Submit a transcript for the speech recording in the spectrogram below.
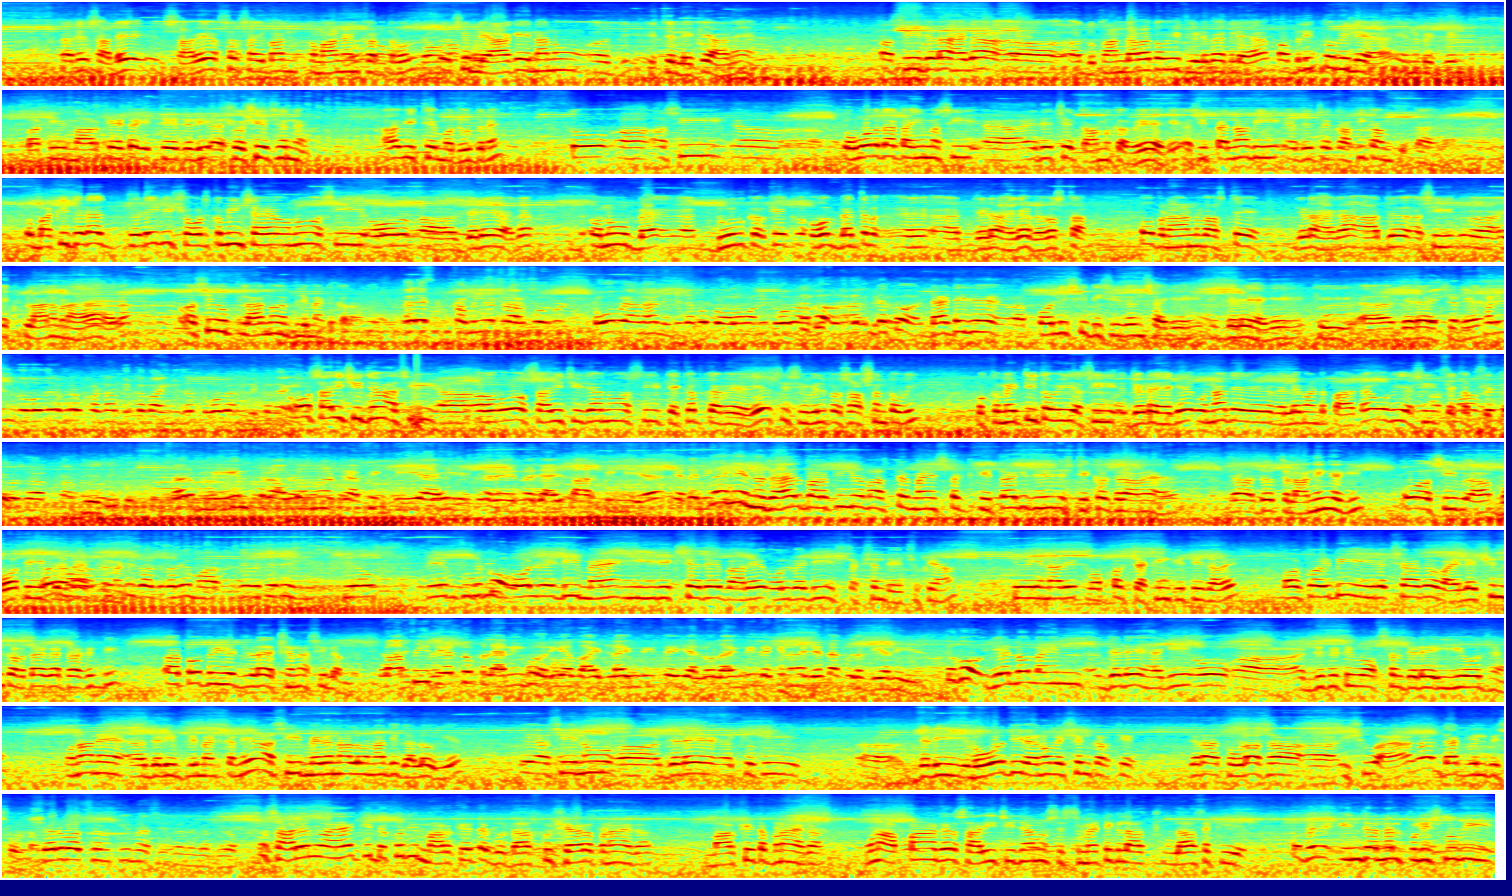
ਅਤੇ ਸਾਡੇ, ਸਾਰੇ ਅਫਸਰ, ਸਾਹਿਬਾਨ ਕਮਾਂਡ ਐਂਡ ਕੰਟਰੋਲ ਅਸੀਂ ਲਿਆ ਕੇ ਇਹਨਾਂ ਨੂੰ ਇੱਥੇ ਲੈ ਕੇ ਆਣੇ ਆ। ਅਸੀਂ ਜਿਹੜਾ ਹੈਗਾ ਦੁਕਾਨਦਾਰਾਂ ਤੋਂ ਵੀ ਫੀਡਬੈਕ ਲਿਆ ਪਬਲਿਕ ਤੋਂ ਵੀ ਲਿਆ ਇਨ ਬਿਟਵੀਨ ਬਾਕੀ ਮਾਰਕੀਟ ਇੱਥੇ ਜਿਹੜੀ ਐਸੋਸੀਏਸ਼ਨ ਹੈ ਆ ਵੀ ਇੱਥੇ ਮੌਜੂਦ ਨੇ। ਤੋ ਅਸੀਂ ਓਵਰ ਦਾ ਟਾਈਮ ਅਸੀਂ ਇਹਦੇ 'ਚ ਕੰਮ ਕਰ ਰਹੇ ਹੈਗੇ। ਅਸੀਂ ਪਹਿਲਾਂ ਵੀ ਇਹਦੇ 'ਚ ਕਾਫੀ ਕੰਮ ਕੀਤਾ ਹੈਗਾ। ਤੋ, ਬਾਕੀ ਜਿਹੜਾ, ਜਿਹੜੇ ਵੀ ਸ਼ਾਰਟ ਕਮਿੰਗਸ ਹੈ, ਉਹਨੂੰ ਅਸੀਂ ਔਰ ਜਿਹੜੇ ਹੈਗਾ, ਉਹਨੂੰ ਬੈ- ਦੂਰ ਕਰਕੇ ਇੱਕ ਹੋਰ ਬਿਹਤਰ ਜਿਹੜਾ ਹੈਗਾ ਵਿਵਸਥਾ, ਉਹ ਬਣਾਉਣ ਵਾਸਤੇ ਜਿਹੜਾ ਹੈਗਾ, ਅੱਜ ਅਸੀਂ ਇੱਕ ਪਲਾਨ ਬਣਾਇਆ ਹੈਗਾ। ਅਸੀਂ ਉਹ ਪਲਾਨ ਨੂੰ ਇੰਪਲੀਮੈਂਟ ਕਰਾਂਗੇ। ਸਰ ਇੱਕ ਕਮੀਆਂ ਟ੍ਰਾਂਸਪੋਰਟ ਕੋਲ ਟੋ ਵੈਨ ਹੈ ਨਹੀਂ ਜਿਹਦੇ ਕੋਲ ਪ੍ਰੋਬਲਮ ਆਉਂਦੀ ਟੋ ਵੈਨ ਦੇਖੋ ਦੇਖੋ that is a policy decisions ਹੈਗੇ ਜਿਹੜੇ ਹੈਗੇ ਕਿ ਜਿਹੜਾ ਕਈ ਹੈ। ਖੜੀ ਨੂੰ ਦੋ ਦੋ ਦਿਨ ਫਿਰ ਖੜਨਾ ਦਿੱਕਤ ਆਈ ਨਹੀਂ ਸਰ ਟੋ ਵੈਨ ਦਿੱਕਤ ਹੈਗੀ। ਉਹ ਸਾਰੀ ਚੀਜ਼ਾਂ ਅਸੀਂ ਉਹ ਸਾਰੀ ਚੀਜ਼ਾਂ ਨੂੰ ਅਸੀਂ ਟੇਕਅਪ ਕਰ ਰਹੇ ਹੈਗੇ ਅਸੀਂ ਸਿਵਲ ਪ੍ਰਸ਼ਾਸਨ ਤੋਂ ਵੀ। ਉਹ ਕਮੇਟੀ ਤੋਂ ਵੀ ਅਸੀਂ ਜਿਹੜੇ ਹੈਗੇ ਉਹਨਾਂ ਦੇ ਰੈਲੇਵੈਂਟ ਪਾਰਟ ਹੈ ਉਹ ਵੀ ਅਸੀਂ ਟੇਕਅਪ ਕੀਤੇ। ਜੀ ਜੀ ਸਰ ਮੇਨ ਪ੍ਰੋਬਲਮ ਟ੍ਰੈਫਿਕ ਦੀ ਹੈ ਹੀ ਨਜਾਇਜ਼ ਪਾਰਕਿੰਗ ਹੀ ਹੈ ਇਹਦੇ ਲਈ ਨਹੀਂ ਨਹੀਂ ਨਜਾਇਜ਼ ਪਾਰਕਿੰਗ ਦੇ ਵਾਸਤੇ ਮੈਂ ਇੰਸਟਰਕਟ ਕੀਤਾ ਕਿ ਜਿਹੜੇ ਸਟicker ਚਲਾਉਣਾ ਹੈ ਜਾਂ ਜੋ ਚਲਾਨਿੰਗ ਹੈਗੀ ਉਹ ਅਸੀਂ ਬਹੁਤ ਹੀ ਜ਼ਿਆਦਾ ਇੰਪਲੀਮੈਂਟ ਮਾਰਕੀਟ ਦੇ ਵਿੱਚ ਰਿਕਸ਼ੇ ਉਹ ਦੇਖੋ ਆਲਰੇਡੀ ਮੈਂ ਈ ਰਿਕਸ਼ੇ ਦੇ ਬਾਰੇ ਆਲਰੇਡੀ ਇੰਸਟਰਕਸ਼ਨ ਦੇ ਚੁੱਕਿਆ ਕਿ ਵੀ ਇਹਨਾਂ ਦੀ ਪ੍ਰੋਪਰ ਚੈਕਿੰਗ ਕੀਤੀ ਜਾਵੇ। ਔਰ ਕੋਈ ਵੀ ਈ ਰਿਕਸ਼ਾ ਅਗਰ ਵਾਇਲੇਸ਼ਨ ਕਰਦਾ ਹੈਗਾ ਟ੍ਰੈਫਿਕ ਦੀ ਐਪਰੋਪਰੀਏਟ ਜਿਹੜਾ ਐਕਸ਼ਨ ਅਸੀਂ ਲਵਾਂਗੇ ਕਾਫੀ ਦੇਰ ਤੋਂ ਪਲੈਨਿੰਗ ਹੋ ਰਹੀ ਹੈ ਵਾਈਟ ਲਾਈਨ ਦੀ ਤੇ ਯੈਲੋ ਲਾਈਨ ਦੀ ਲੇਕਿਨ ਹਜੇ ਤੱਕ ਲੱਗੀਆਂ ਨਹੀਂ ਹੈ। ਦੇਖੋ ਯੈਲੋ ਲਾਈਨ ਜਿਹੜੇ ਹੈਗੀ ਉਹ ਐਗਜ਼ੀਕਿਊਟਿਵ ਅਫਸਰ ਜਿਹੜੇ ਈਓਜ਼ ਹੈ ਉਹਨਾਂ ਨੇ ਜਿਹੜੀ ਇੰਪਲੀਮੈਂਟ ਕਰਨੀ ਹੈ। ਅਸੀਂ ਮੇਰੇ ਨਾਲ ਉਹਨਾਂ ਦੀ ਗੱਲ ਹੋਈ ਹੈ ਕਿ ਅਸੀਂ ਇਹਨੂੰ ਜਿਹੜੇ ਕਿਉਂਕਿ ਜਿਹੜੀ ਰੋਡ ਦੀ ਰੈਨੋਵੇਸ਼ਨ ਕਰਕੇ ਜਿਹੜਾ ਥੋੜਾ ਸਾ ਇਸ਼ੂ ਆਇਆ ਹੈਗਾ ਦੈਟ ਵਿਲ ਬੀ ਸੋਲਡ ਸ਼ਹਿਰ ਵਾਸੀਆਂ ਨੂੰ ਕੀ ਮੈਸੇਜ ਦੇਣਾ ਚਾਹੁੰਦੇ ਹੋ? ਤਾਂ ਸਾਰਿਆਂ ਨੂੰ ਆਇਆ ਕਿ ਦੇਖੋ ਜੀ ਮਾਰਕੀਟ ਹੈ ਗੁਰਦਾਸਪੁਰ ਸ਼ਹਿਰ ਆਪਣਾ ਹੈਗਾ। ਮਾਰਕੀਟ ਆਪਣਾ ਹੈਗਾ। ਹੁਣ ਆਪਾਂ ਅਗਰ ਸਾਰੀ ਚੀਜ਼ਾਂ ਨੂੰ ਸਿਸਟਮੈਟਿਕ ਲਾ ਲਾ ਸਕੀਏ, ਤਾਂ ਫਿਰ ਇਨ ਜਨਰਲ ਪੁਲਿਸ ਨੂੰ ਵੀ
